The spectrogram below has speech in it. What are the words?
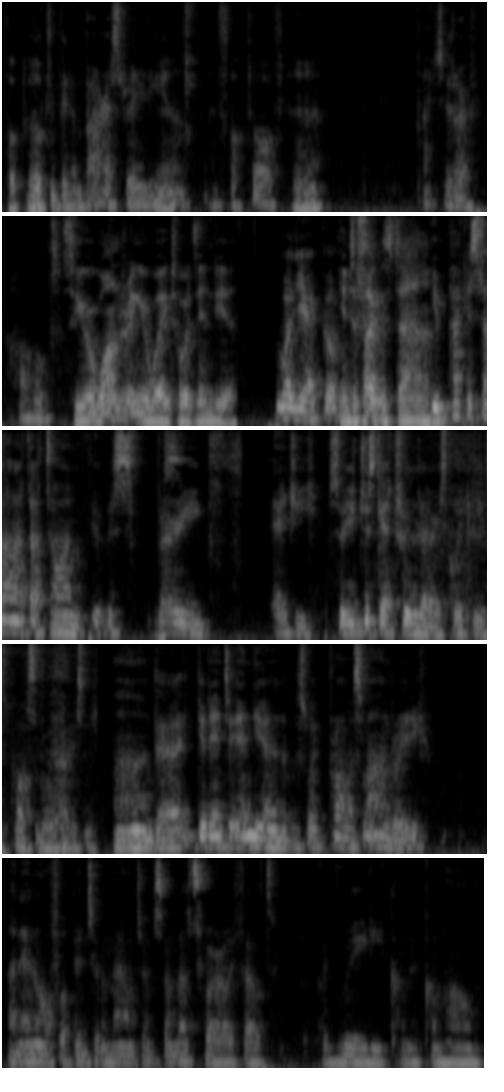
Fucked looked a bit embarrassed, really, Yeah. you know, and fucked off. Yeah. Yeah. Back to their hovels. So you were wandering your way towards India, Well, yeah, got into through- Pakistan. You Pakistan at that time, it was very edgy. So you just get through there as quickly as possible, basically, and uh, get into India, and it was like promised land, really. And then off up into the mountains, and that's where I felt I really kind of come home.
